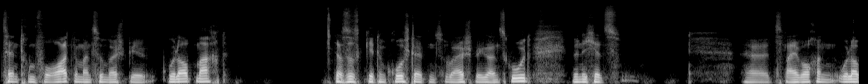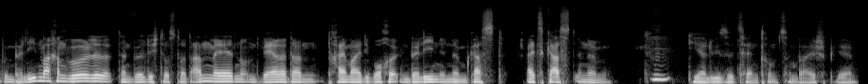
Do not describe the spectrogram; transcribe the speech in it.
Zentrum vor Ort, wenn man zum Beispiel Urlaub macht. Das ist, geht in Großstädten zum Beispiel ganz gut. Wenn ich jetzt äh, zwei Wochen Urlaub in Berlin machen würde, dann würde ich das dort anmelden und wäre dann dreimal die Woche in Berlin in einem Gast, als Gast in einem mhm. Dialysezentrum zum Beispiel.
